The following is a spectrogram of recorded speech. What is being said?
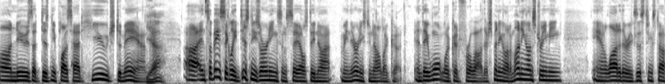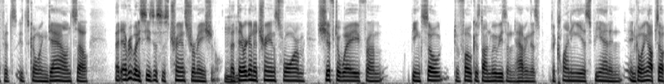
on news that Disney Plus had huge demand. Yeah. Uh, and so basically, Disney's earnings and sales do not, I mean, their earnings do not look good. And they won't look good for a while. They're spending a lot of money on streaming, and a lot of their existing stuff, it's, it's going down. So, but everybody sees this as transformational, that mm-hmm. they're going to transform, shift away from being so focused on movies and having this declining ESPN and, and going up. So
